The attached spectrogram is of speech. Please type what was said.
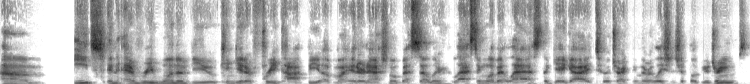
Um, each and every one of you can get a free copy of my international bestseller, Lasting Love at Last, the gay guide to attracting the relationship of your dreams.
